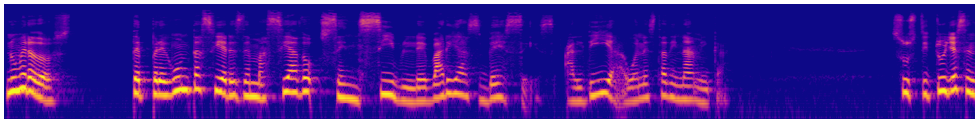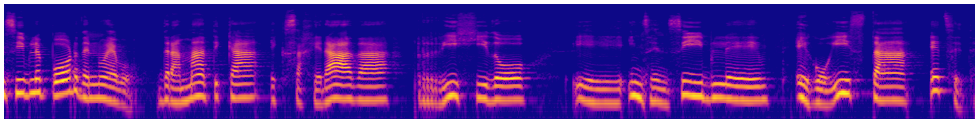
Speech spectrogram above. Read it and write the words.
Número dos, te preguntas si eres demasiado sensible varias veces al día o en esta dinámica. Sustituye sensible por, de nuevo, dramática, exagerada, rígido, eh, insensible, egoísta, etc.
